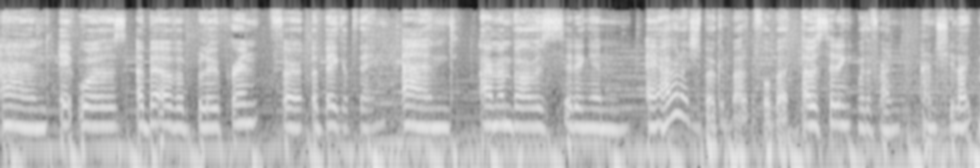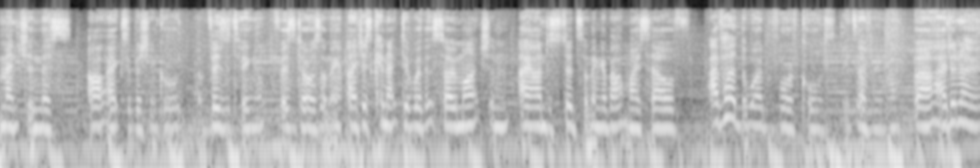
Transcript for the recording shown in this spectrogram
and it was a bit of a blueprint for a bigger thing. And I remember I was sitting in, I haven't actually spoken about it before, but I was sitting with a friend and she like mentioned this art exhibition called Visiting Visitor or something. I just connected with it so much and I understood something about myself I've heard the word before, of course, it's everywhere. But I don't know,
